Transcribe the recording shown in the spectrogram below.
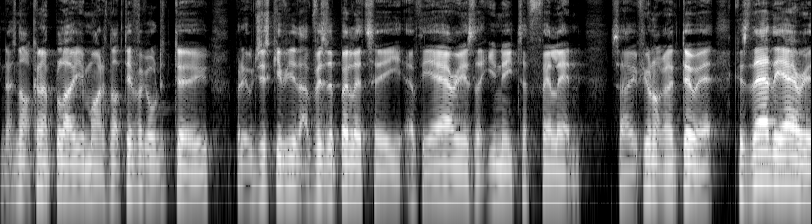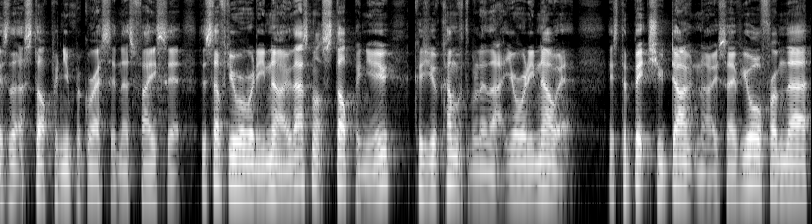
You know, it's not going to blow your mind. It's not difficult to do, but it will just give you that visibility of the areas that you need to fill in. So if you're not going to do it, because they're the areas that are stopping you progressing. Let's face it, the stuff you already know, that's not stopping you because you're comfortable in that. You already know it. It's the bits you don't know. So if you're from the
